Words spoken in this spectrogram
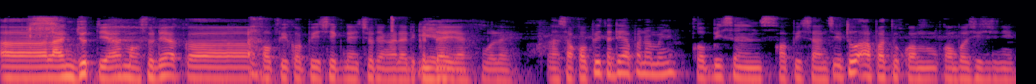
eh, lanjut ya, maksudnya ke kopi-kopi signature yang ada di kedai ya, boleh. Rasa kopi tadi apa namanya? Kopi sans. Kopi Sans itu apa tuh kom- komposisinya?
